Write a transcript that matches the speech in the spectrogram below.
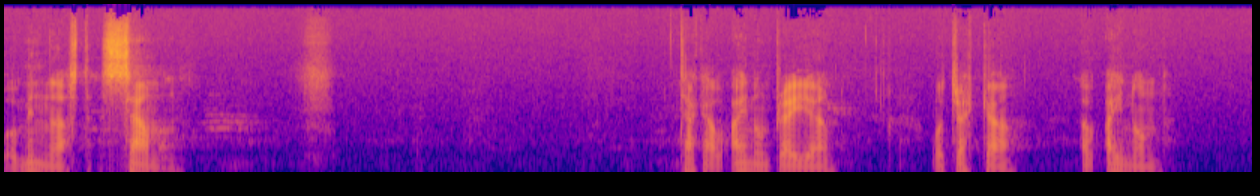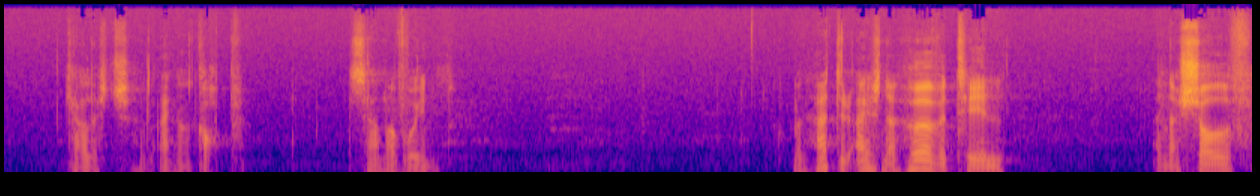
og minnast saman. Saman taka av einon breie og drekka av einon kalic, eller einon kopp. Sama vun. Men hette er eisne høve til enn er sjolv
